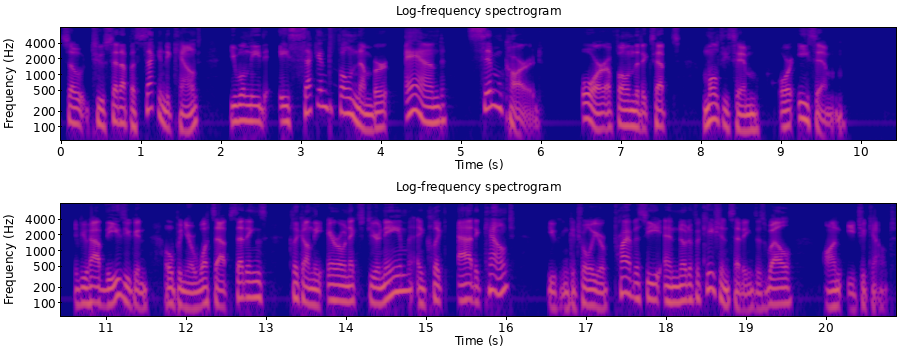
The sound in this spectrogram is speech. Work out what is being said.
So to set up a second account, you will need a second phone number and SIM card, or a phone that accepts multi-SIM or eSIM. If you have these, you can open your WhatsApp settings, click on the arrow next to your name, and click Add Account. You can control your privacy and notification settings as well on each account.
